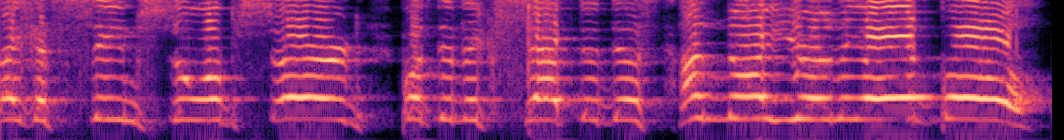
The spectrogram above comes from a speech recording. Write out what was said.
Like it seems so absurd, but they've accepted this and now you're the oddball.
